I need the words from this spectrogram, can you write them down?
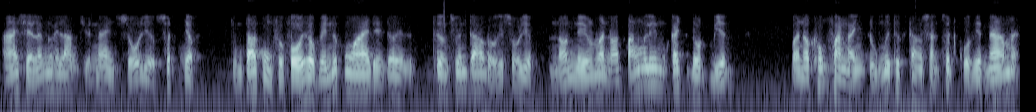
Ai sẽ là người làm chuyện này? Số liệu xuất nhập. Chúng ta cũng phải phối hợp với nước ngoài để rồi thường xuyên trao đổi cái số liệu. Nó nếu mà nó tăng lên một cách đột biến và nó không phản ánh đúng với thực trạng sản xuất của Việt Nam ấy,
